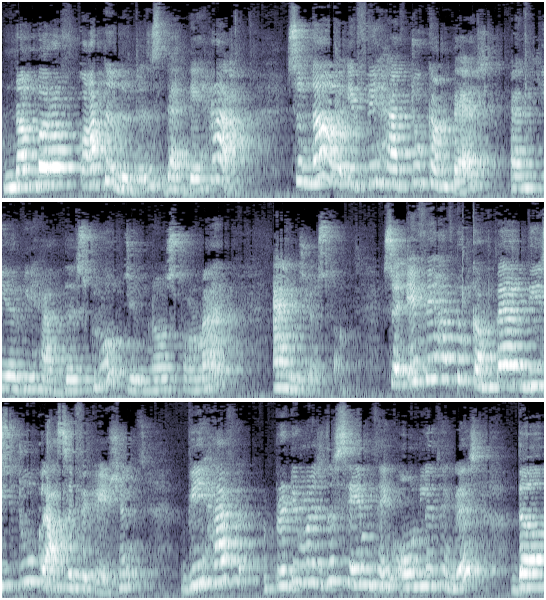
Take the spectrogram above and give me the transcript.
number of cotyledons that they have. So now if we have to compare and here we have this group gymnosperm and angiosperm. So if we have to compare these two classifications we have pretty much the same thing only thing is the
